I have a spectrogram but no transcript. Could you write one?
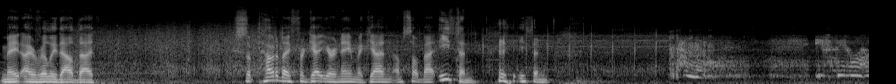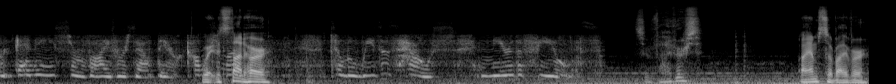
Mate, I really doubt that. Except, how did I forget your name again? I'm so bad. Ethan. Ethan. Hello. If there are any survivors out there. Come Wait, it's not her. To Luiza's house near the fields. Survivors? I am survivor.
